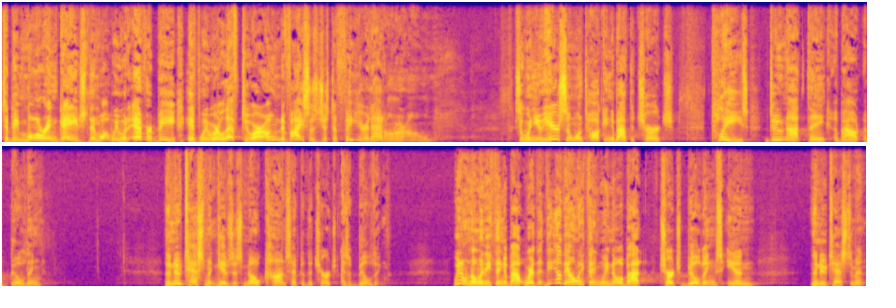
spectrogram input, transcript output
to be more engaged than what we would ever be if we were left to our own devices just to figure it out on our own. So when you hear someone talking about the church, please do not think about a building. The New Testament gives us no concept of the church as a building. We don't know anything about where the, you know, the only thing we know about church buildings in the New Testament,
